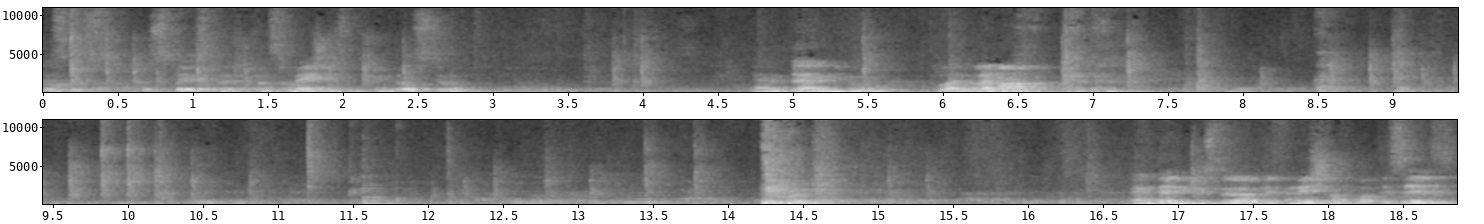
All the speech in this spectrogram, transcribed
this is the space of transformations between those two. And then you apply the lemma. and then you use the definition of what this is,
